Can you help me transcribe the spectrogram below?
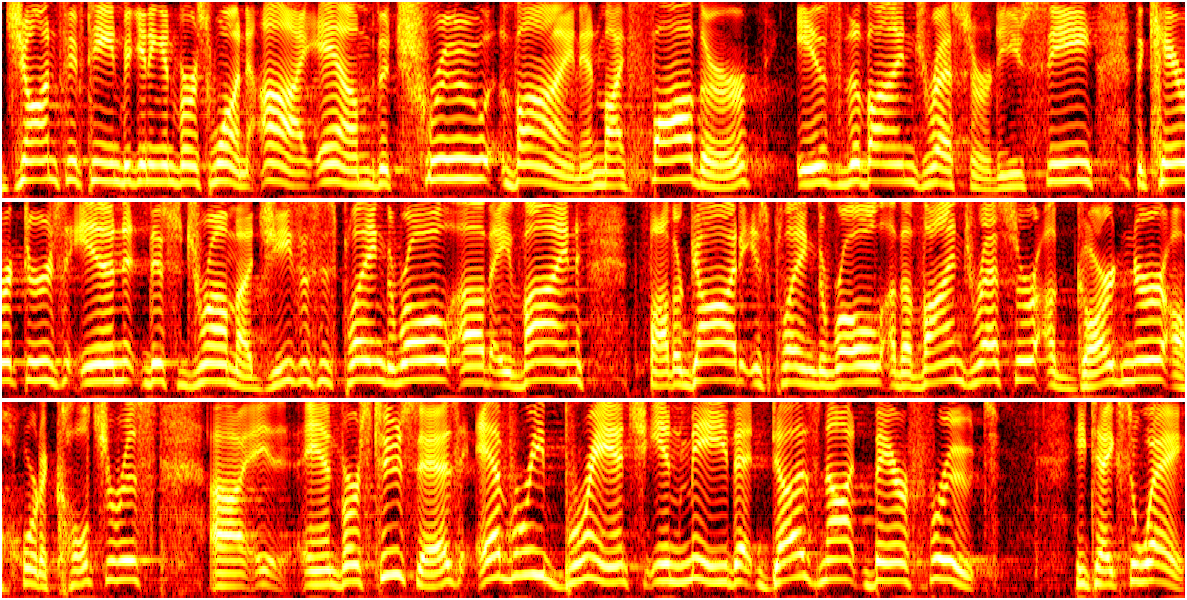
John 15, beginning in verse 1 I am the true vine, and my Father is the vine dresser. Do you see the characters in this drama? Jesus is playing the role of a vine. Father God is playing the role of a vine dresser, a gardener, a horticulturist. Uh, and verse 2 says, Every branch in me that does not bear fruit, he takes away.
